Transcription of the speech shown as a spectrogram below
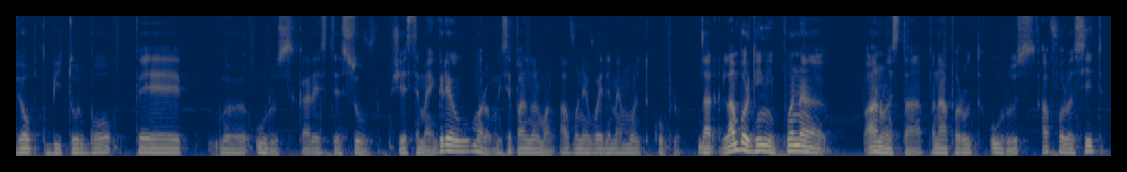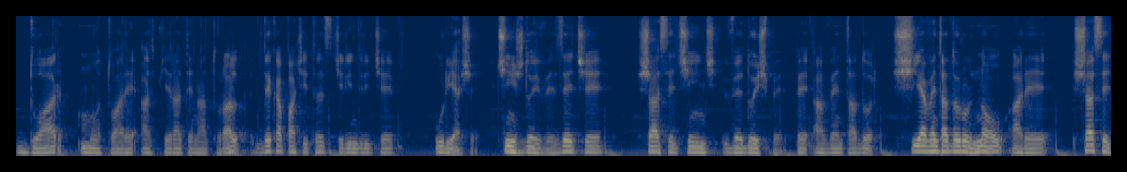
V8 biturbo pe uh, Urus, care este SUV și este mai greu, mă rog, mi se pare normal, a avut nevoie de mai mult cuplu. Dar Lamborghini până anul ăsta, până a apărut Urus, a folosit doar motoare aspirate natural de capacități cilindrice uriașe. 5.2 V10, 6.5 V12 pe Aventador. Și Aventadorul nou are 6.5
